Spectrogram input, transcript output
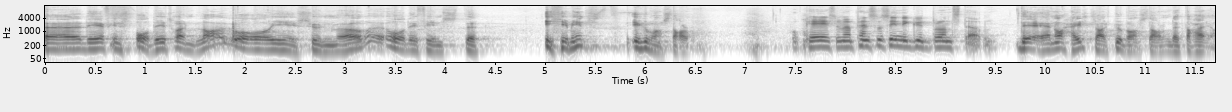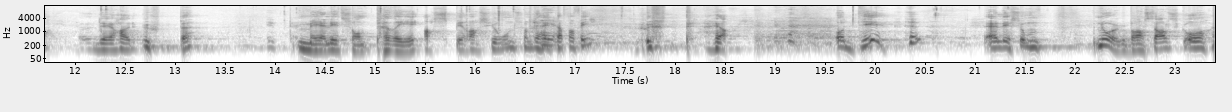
Eh, Det fins både i Trøndelag og i Sunnmøre, og det fins ikke minst i Gudbrandsdalen. Ok, så vi har penslet oss inn i Gudbrandsdalen. Det er nå helt klart Gudbrandsdalen, dette her. ja. Det har uppe med litt sånn preaspirasjon, som det heter på fint. Upp, ja. Og det er liksom nordgudbrandsdalsk og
